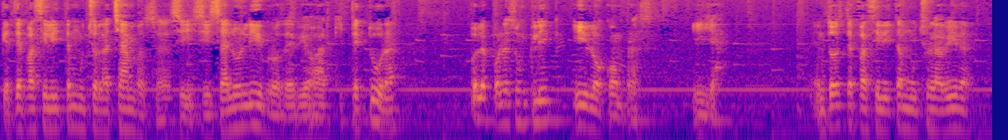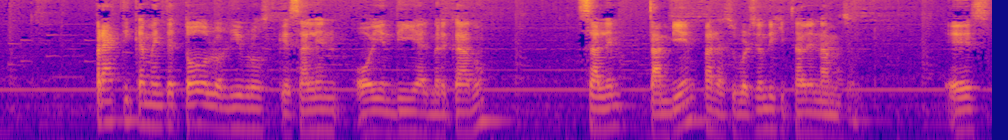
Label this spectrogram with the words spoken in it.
que te facilite mucho la chamba. O sea, si, si sale un libro de bioarquitectura, pues le pones un clic y lo compras y ya. Entonces te facilita mucho la vida. Prácticamente todos los libros que salen hoy en día al mercado salen también para su versión digital en Amazon. Es,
